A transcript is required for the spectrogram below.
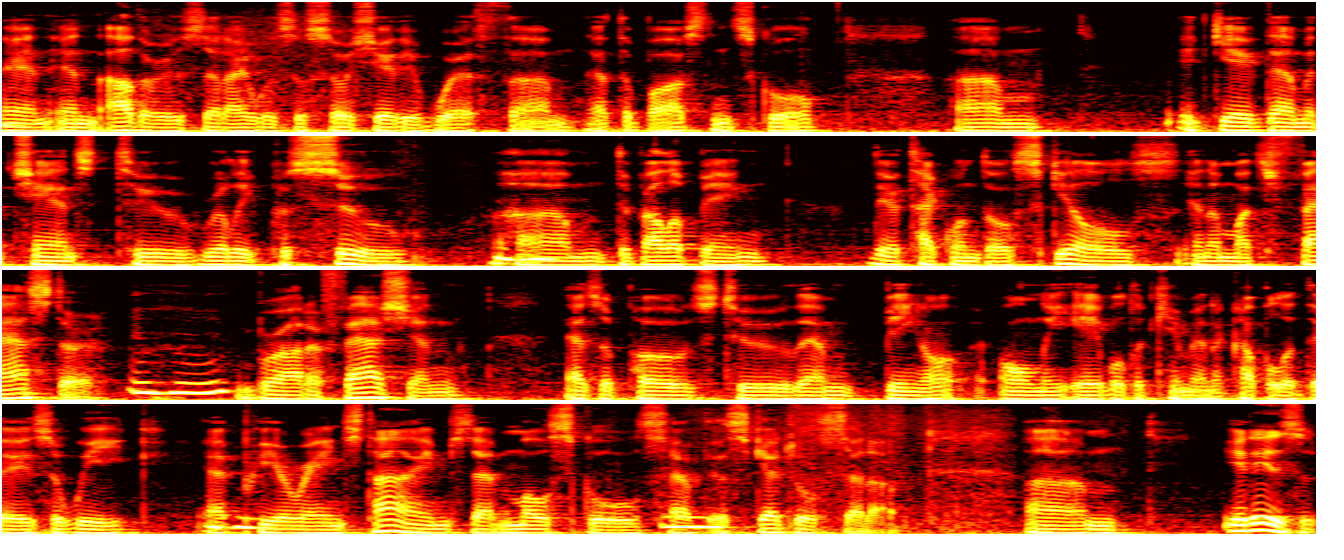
and, and others that I was associated with um, at the Boston School. Um, it gave them a chance to really pursue um, developing their Taekwondo skills in a much faster, broader fashion, as opposed to them being o- only able to come in a couple of days a week at prearranged times that most schools have their schedules set up. Um, it is,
